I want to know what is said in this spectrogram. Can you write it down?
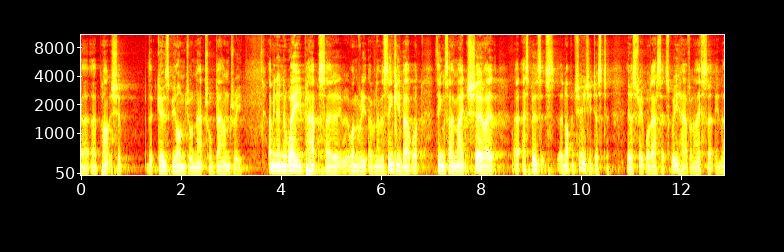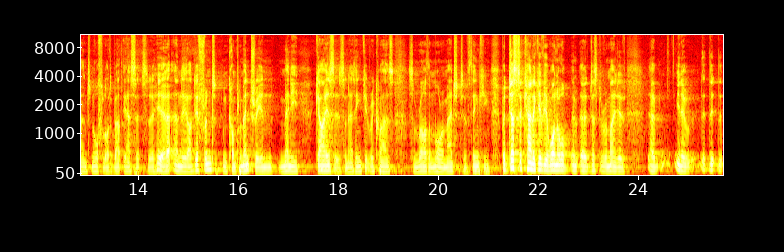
a, a partnership that goes beyond your natural boundary. I mean, in a way, perhaps I, one of the when I was thinking about what things I might show, I, uh, I suppose it's an opportunity just to illustrate what assets we have, and I've certainly learned an awful lot about the assets that are here, and they are different and complementary in many guises, and I think it requires some rather more imaginative thinking. But just to kind of give you one, uh, just a reminder, you, uh, you know, th th th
